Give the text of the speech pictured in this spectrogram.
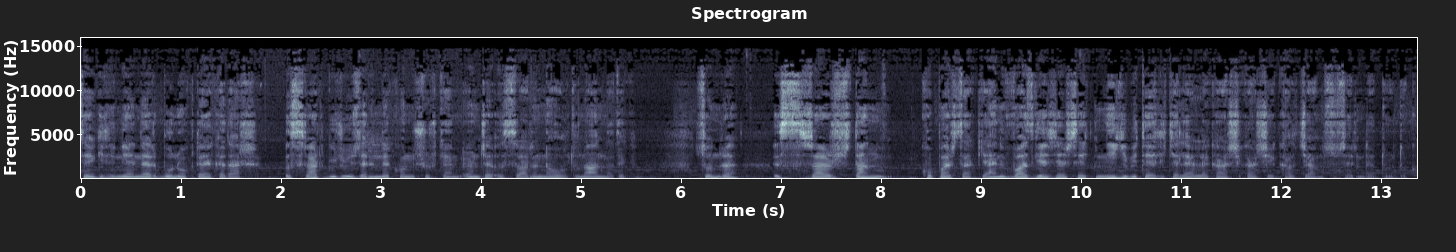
Sevgili dinleyenler bu noktaya kadar ısrar gücü üzerinde konuşurken önce ısrarın ne olduğunu anladık. Sonra ısrardan koparsak yani vazgeçersek ne gibi tehlikelerle karşı karşıya kalacağımız üzerinde durduk.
